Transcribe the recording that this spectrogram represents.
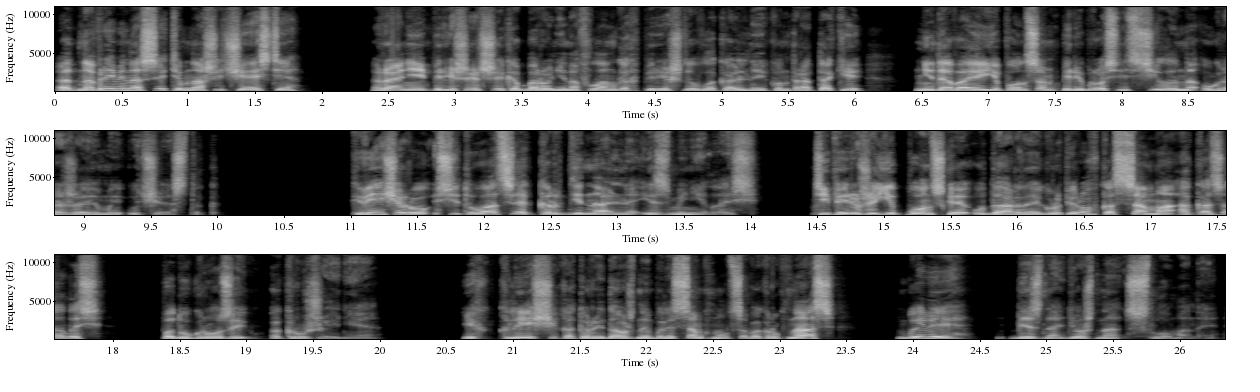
Одновременно с этим наши части, ранее перешедшие к обороне на флангах, перешли в локальные контратаки, не давая японцам перебросить силы на угрожаемый участок. К вечеру ситуация кардинально изменилась. Теперь уже японская ударная группировка сама оказалась под угрозой окружения. Их клещи, которые должны были сомкнуться вокруг нас, были безнадежно сломаны.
